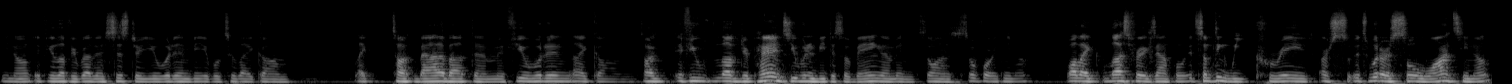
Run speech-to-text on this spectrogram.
You know, if you love your brother and sister, you wouldn't be able to like um, like talk bad about them. If you wouldn't like um talk, if you loved your parents, you wouldn't be disobeying them, and so on and so forth. You know, while like lust, for example, it's something we crave. Our it's what our soul wants. You know,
